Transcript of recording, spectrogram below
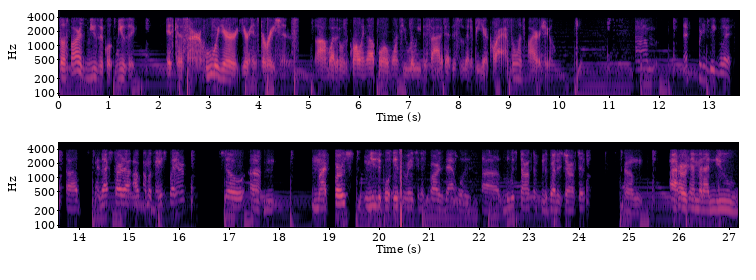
So as far as musical music is concerned, who were your your inspirations? Um, whether it was growing up or once you really decided that this was going to be your craft, who inspired you? Um, that's a pretty big list. Uh, as I started out, I'm a bass player, so um, my first musical inspiration as far as that was uh, Louis Johnson from the Brothers Johnson. Um, I heard him and I knew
